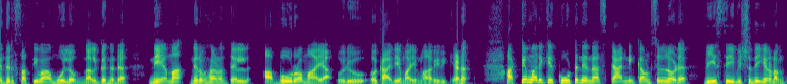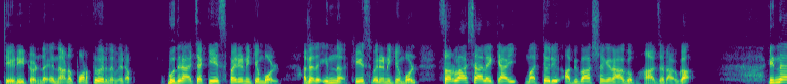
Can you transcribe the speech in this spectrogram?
എതിർ സത്യവാങ്മൂലം നൽകുന്നത് നിയമ നിർവഹണത്തിൽ അപൂർവമായ ഒരു കാര്യമായി മാറിയിരിക്കുകയാണ്. അട്ടിമറിക്ക് കൂട്ടുനിന്ന സ്റ്റാൻഡിംഗ് കൗൺസിലിനോട് വി സി വിശദീകരണം തേടിയിട്ടുണ്ട് എന്നാണ് പുറത്തുവരുന്ന വിവരം. ബുധനാഴ്ച കേസ് പരിഗണിക്കുമ്പോൾ അതായത് ഇന്ന് കേസ് പരിഗണിക്കുമ്പോൾ സർവകലാശാലയ്ക്കായി മറ്റൊരു അഭിഭാഷകനാകും ഹാജരാകുക ഇന്ന്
